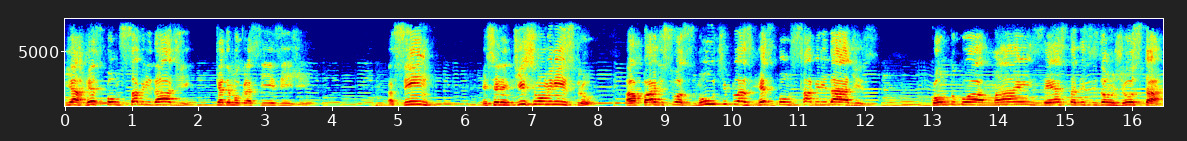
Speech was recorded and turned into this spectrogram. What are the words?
e a responsabilidade que a democracia exige? Assim, excelentíssimo ministro, a par de suas múltiplas responsabilidades, conto com a mais esta decisão justa,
